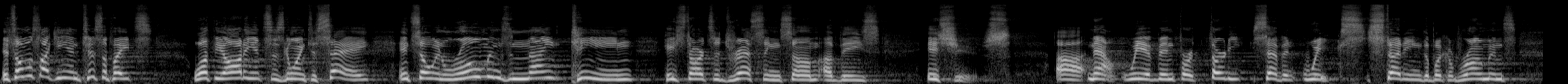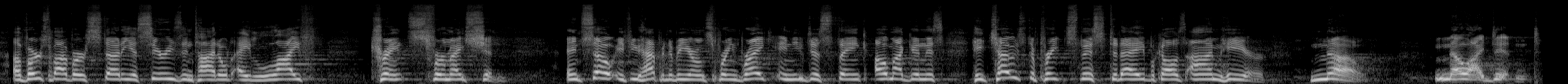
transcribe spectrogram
It's almost like he anticipates what the audience is going to say. And so in Romans 19, he starts addressing some of these issues. Uh, now, we have been for 37 weeks studying the book of Romans, a verse by verse study, a series entitled A Life Transformation. And so, if you happen to be here on spring break and you just think, oh my goodness, he chose to preach this today because I'm here. No, no, I didn't.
